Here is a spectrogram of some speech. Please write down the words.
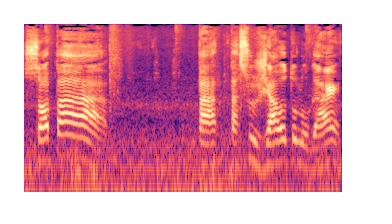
só pra, pra, pra sujar outro lugar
